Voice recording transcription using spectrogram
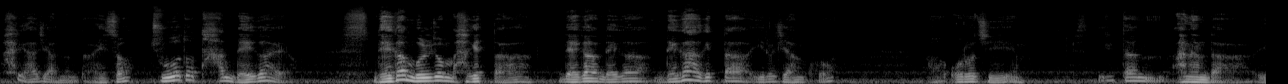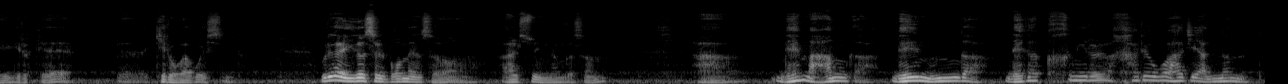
하려 하지 않는다 해서 주어도 다 내가예요. 내가 뭘 좀 하겠다. 내가 내가 내가 하겠다 이러지 않고 어, 오로지 일단 안 한다 이렇게 어, 기록하고 있습니다. 우리가 이것을 보면서 알 수 있는 것은 아, 내 마음과 내 눈과 내가 큰 일을 하려고 하지 않는 것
